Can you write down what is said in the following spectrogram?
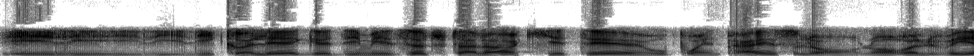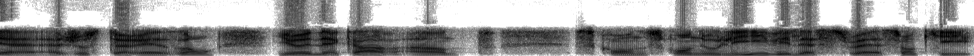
et les, les, collègues des médias tout à l'heure qui étaient au point de presse l'ont relevé à, à, juste raison. Il y a un écart entre qu'on ce qu'on nous livre et la situation qui est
